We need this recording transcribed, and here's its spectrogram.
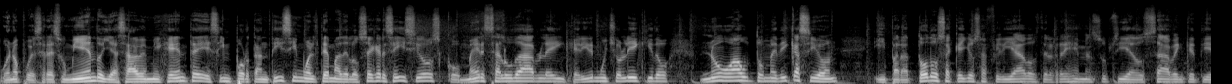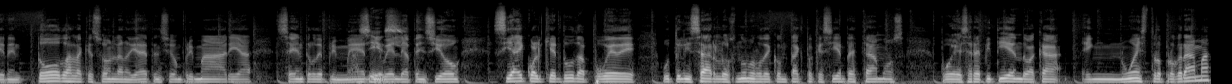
Bueno, pues resumiendo, ya saben mi gente, es importantísimo el tema de los ejercicios, comer saludable, ingerir mucho líquido, no automedicación y para todos aquellos afiliados del régimen subsidiado saben que tienen todas las que son la unidad de atención primaria, centro de primer nivel de atención. Si hay cualquier duda puede utilizar los números de contacto que siempre estamos pues repitiendo acá en nuestro programa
